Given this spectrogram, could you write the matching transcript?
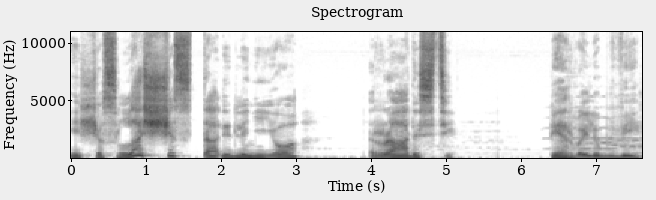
еще слаще стали для нее радости первой любви.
